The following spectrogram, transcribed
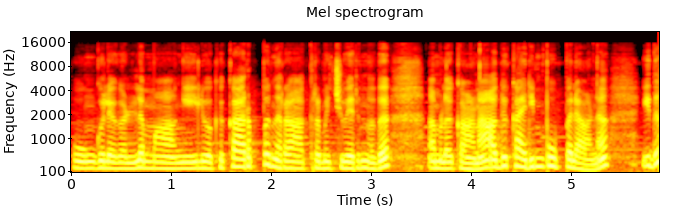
പൂങ്കുലകളിലും മാങ്ങയിലും ഒക്കെ കറുപ്പ് നിറം ആക്രമിച്ചു വരുന്നത് നമ്മൾ കാണാം. അത് കരിമ്പൂപ്പലാണ്. ഇത്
